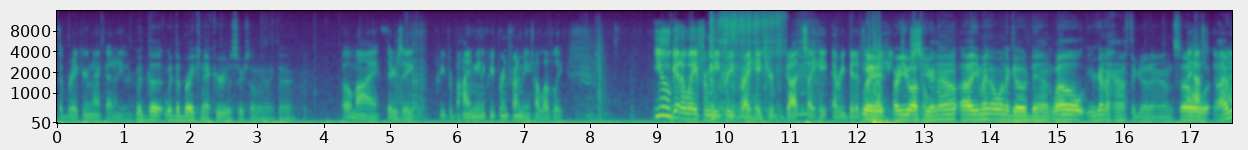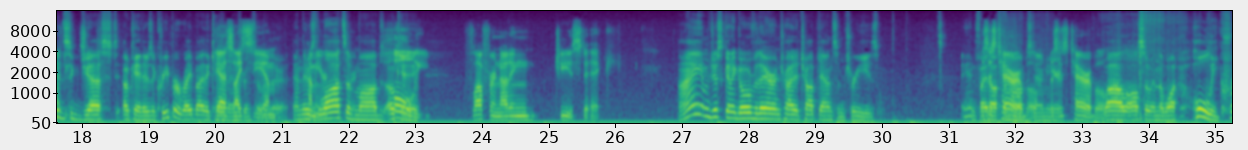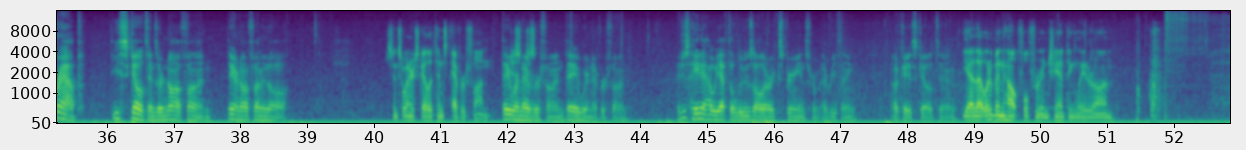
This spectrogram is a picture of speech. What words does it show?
the, breaker neck, I don't even remember. with the with the breakneckers or something like that. Oh my, there's a creeper behind me and a creeper in front of me. How lovely. You get away from me, creeper. I hate your guts. I hate every bit of you. Wait, are you up so here now? Uh, you might not want to go down. Well, you're gonna have to go down. So I have to go down. I I would to suggest. Okay, there's a creeper right by the cave Yes, I see him. there. and there's Come here, lots of mobs. Okay, Holy fluffer nutting cheese stick. I am just gonna go over there and try to chop down some trees and fight This is off the mobs terrible. down here. This is terrible. While also in the water. Holy crap! These skeletons are not fun. They are not fun at all. Since when are skeletons ever fun? They were Just- just- never fun. They were never fun. I just hate it how we have to lose all our experience from everything. Okay, skeleton. Yeah, that would have been helpful for enchanting later on.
